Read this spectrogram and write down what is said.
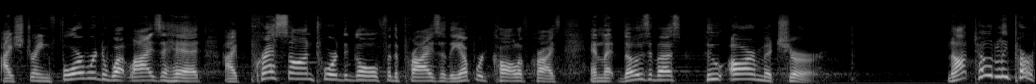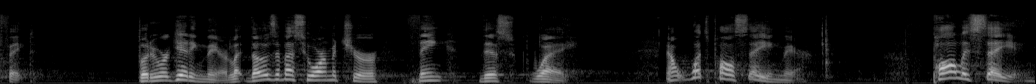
I strain forward to what lies ahead. I press on toward the goal for the prize of the upward call of Christ. And let those of us who are mature, not totally perfect, but who are getting there, let those of us who are mature think this way. Now, what's Paul saying there? Paul is saying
